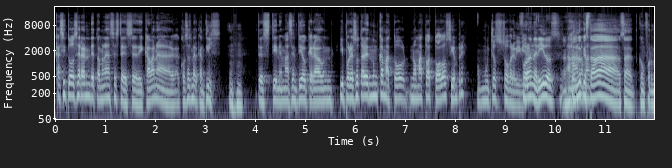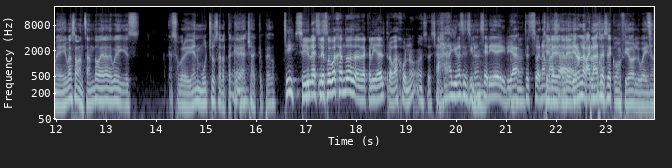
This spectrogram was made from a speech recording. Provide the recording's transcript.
casi todos eran de todas maneras, este, se dedicaban a cosas mercantiles. Entonces tiene más sentido que era un... Y por eso tal vez nunca mató, no mató a todos siempre. Muchos sobrevivieron. Fueron heridos. Ajá, es lo que estaba, o sea, conforme ibas avanzando era de, güey, es... Sobrevivían muchos al ataque de eh. hacha, ¿qué pedo? Sí, sí, le, fue bajando la calidad del trabajo, ¿no? O sea, sí. Ajá, y un asesino en serie diría, entonces suena más. Le, le dieron la plaza y se confió el güey, ¿no?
